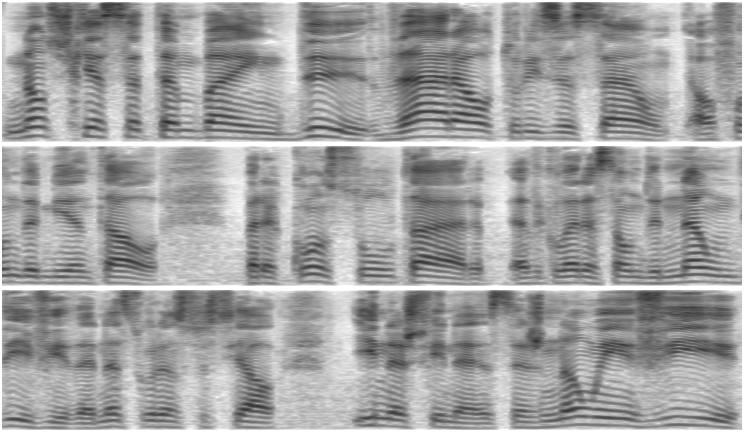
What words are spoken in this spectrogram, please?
Não se esqueça também de dar autorização ao Fundo Ambiental para consultar a declaração de não dívida na Segurança Social e nas finanças. Não envie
